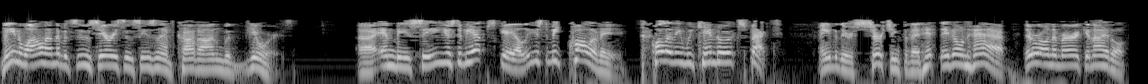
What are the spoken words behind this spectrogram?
Meanwhile, none of its new series this season have caught on with viewers. Uh, NBC used to be upscale. It used to be quality. Quality we came to expect. Maybe they're searching for that hit they don't have. They're on American Idol.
